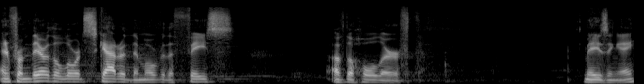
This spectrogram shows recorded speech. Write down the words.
and from there the Lord scattered them over the face of the whole earth. Amazing, eh?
